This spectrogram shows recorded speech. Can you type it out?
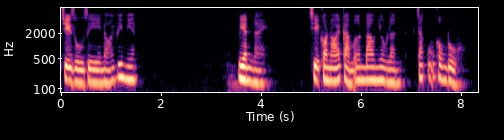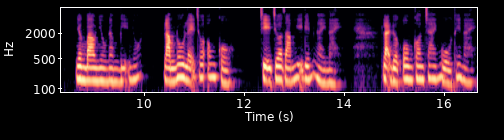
Chị dù gì nói với Miên. Miên này, chị có nói cảm ơn bao nhiêu lần, chắc cũng không đủ. Nhưng bao nhiêu năm bị nhốt, làm nô lệ cho ông cổ, chị chưa dám nghĩ đến ngày này. Lại được ôm con trai ngủ thế này.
